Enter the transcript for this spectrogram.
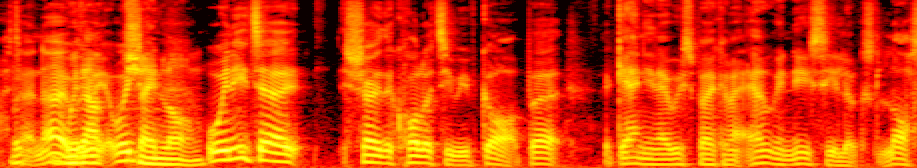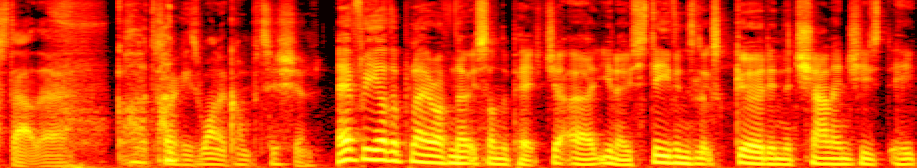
I don't know. without we, we, Shane Long. We need to show the quality we've got, but again, you know, we've spoken about Elyounoussi looks lost out there. God, looks I- like he's won a competition. Every other player I've noticed on the pitch, uh, you know, Stevens looks good in the challenge. He's he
